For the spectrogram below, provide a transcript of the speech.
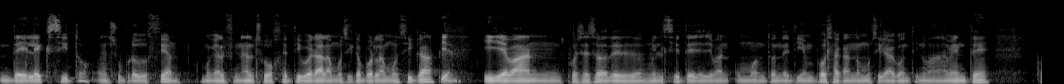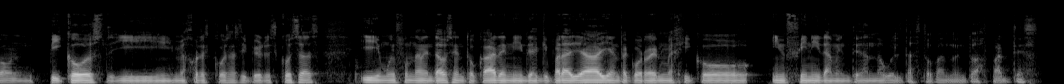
del éxito en su producción. Como que al final su objetivo era la música por la música. Bien. Y llevan, pues eso, desde 2007 ya llevan un montón de tiempo sacando música continuadamente con picos y mejores cosas y peores cosas y muy fundamentados en tocar, en ir de aquí para allá y en recorrer México infinitamente dando vueltas tocando en todas partes.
